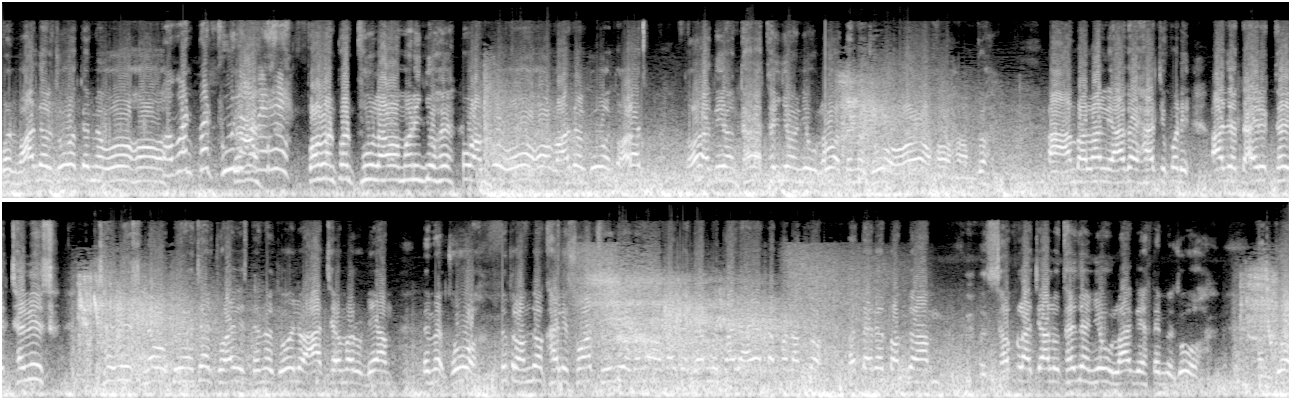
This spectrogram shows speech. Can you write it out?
પણ વાદળ જુઓ તમે ઓહો. પવન પર ફૂલ આવે હે. પવન પર ફૂલ આવવા મળી ગયો હે. આમ તો ઓહો વાદળ જુઓ ધોળા ધોળા દે અંધારા થઈ જાય એવું લો તમે જુઓ ઓહો આમ તો. આ આંબાલાલની આગાહી સાચી પડી. આજે તારીખ થઈ છવ્વીસ છવ્વીસ નવ બે હજાર ચોવીસ. તમે જોઈ લો આ છે અમારું ડેમ. તમે જુઓ. મિત્રો આમ તો ખાલી શોર્ટ વીડિયો બનાવવા માટે ડેમની પાસે આવ્યા હતા પણ આમ તો અત્યારે તો આમ તો આમ સપલા ચાલુ થઈ જાય ને એવું લાગે. તમે જુઓ. જો,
